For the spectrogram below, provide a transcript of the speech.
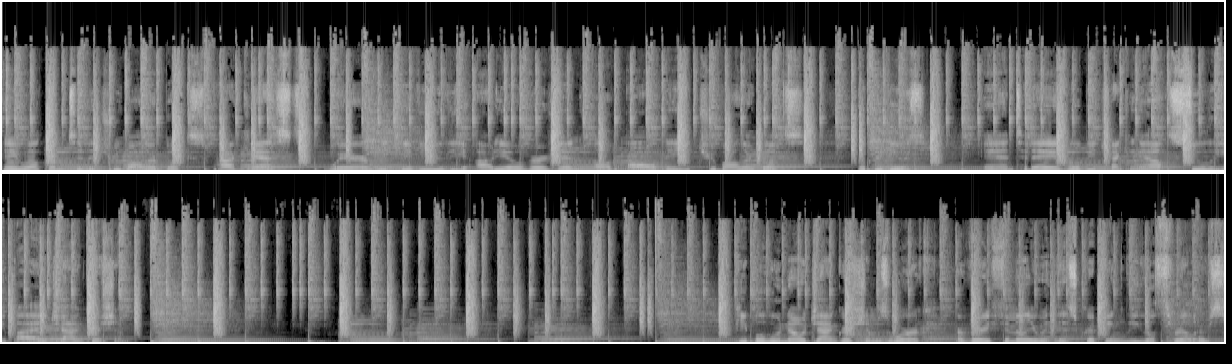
Hey, welcome to the True Baller Books podcast, where we give you the audio version of all the True Baller Books book reviews. And today we'll be checking out Sooley by John Grisham. People who know John Grisham's work are very familiar with his gripping legal thrillers.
